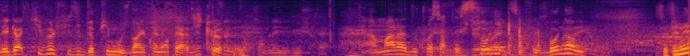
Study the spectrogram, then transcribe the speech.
Les gars qui veut le physique de Pimous dans les commentaires dites-le. Personne ne ressemble à une bûche, frère. T'es un malade ou quoi Ça fait solide, ça fait bonhomme. C'est fini?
